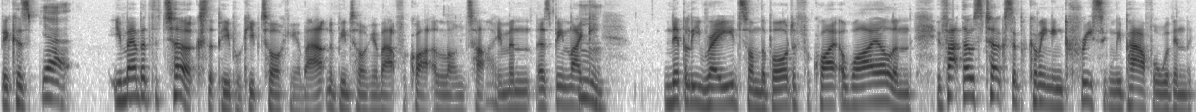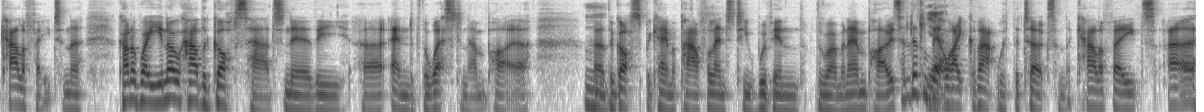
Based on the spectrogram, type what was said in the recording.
because Yeah. you remember the Turks that people keep talking about and have been talking about for quite a long time, and there's been like nibbly raids on the border for quite a while, and in fact, those Turks are becoming increasingly powerful within the Caliphate in a kind of way. You know how the Goths had near the uh, end of the Western Empire. Uh, the Goths became a powerful entity within the Roman Empire. It's a little Yeah. bit like that with the Turks and the Caliphate. Uh,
